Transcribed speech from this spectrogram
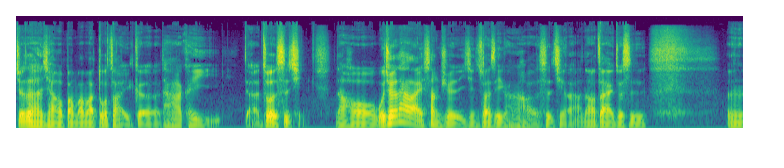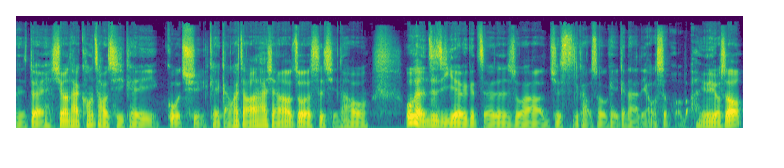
觉得很想要帮爸妈多找一个他可以呃做的事情。然后我觉得他来上学已经算是一个很好的事情了。然后再就是。嗯，对，希望他空巢期可以过去，可以赶快找到他想要做的事情。然后我可能自己也有一个责任，说要去思考，说可以跟他聊什么吧。因为有时候，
